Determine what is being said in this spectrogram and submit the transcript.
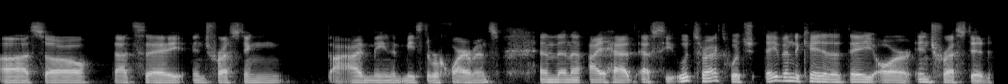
Uh, so that's a interesting. I mean, it meets the requirements. And then I had FC Utrecht, which they've indicated that they are interested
